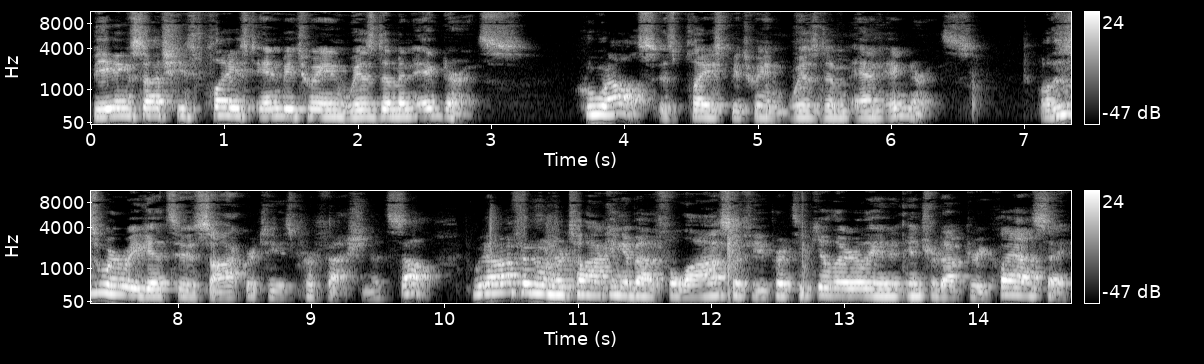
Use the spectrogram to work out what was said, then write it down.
Being such, he's placed in between wisdom and ignorance. Who else is placed between wisdom and ignorance? Well, this is where we get to Socrates' profession itself. We often, when we're talking about philosophy, particularly in an introductory class, say,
